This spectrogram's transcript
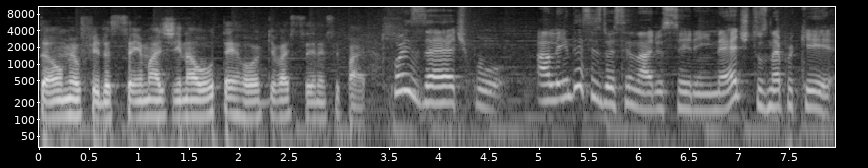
Então, meu filho, você imagina o terror que vai ser nesse parque. Pois é, tipo, além desses dois cenários serem inéditos, né? Porque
